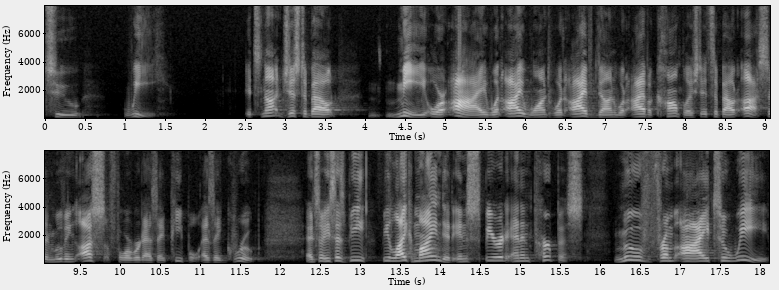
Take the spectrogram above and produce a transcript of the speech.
to we. It's not just about me or I, what I want, what I've done, what I've accomplished. It's about us and moving us forward as a people, as a group. And so he says, be, be like minded in spirit and in purpose. Move from I to we.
